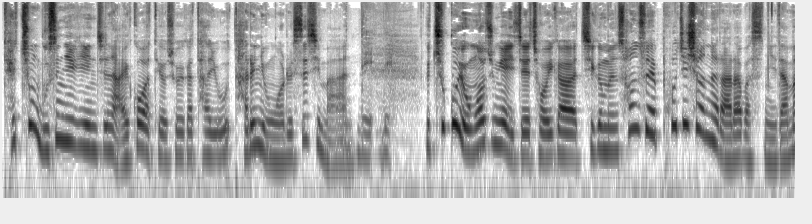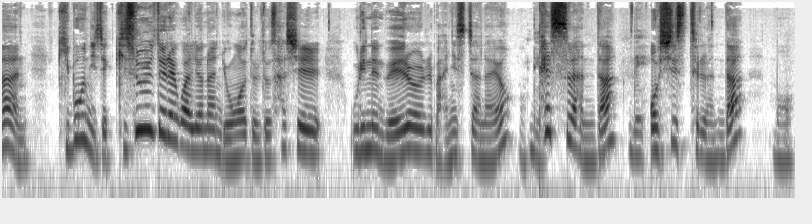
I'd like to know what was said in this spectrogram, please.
대충 무슨 얘기인지는 알 것 같아요. 저희가 다 요, 다른 용어를 쓰지만 네, 네. 그 축구 용어 중에 이제 저희가 지금은 선수의 포지션을 알아봤습니다만 기본 이제 기술들에 관련한 용어들도 사실 우리는 외래어를 많이 쓰잖아요. 뭐 네. 패스한다, 네. 어시스트를 한다, 뭐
